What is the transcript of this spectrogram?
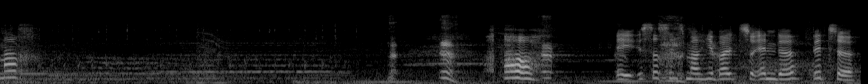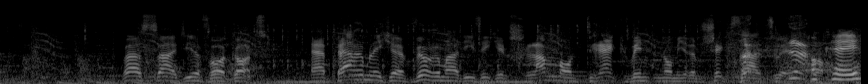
Mach. Oh. Ey, ist das jetzt mal hier bald zu Ende? Bitte. Was seid ihr vor Gott? Erbärmliche Würmer, die sich in Schlamm und Dreck winden, um ihrem Schicksal zu entkommen. Okay.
